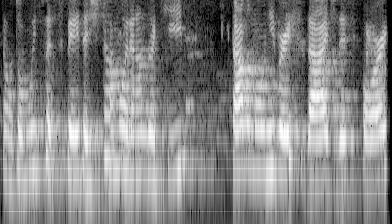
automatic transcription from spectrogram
Então, estou muito satisfeita de estar morando aqui, estar numa universidade desse porte.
